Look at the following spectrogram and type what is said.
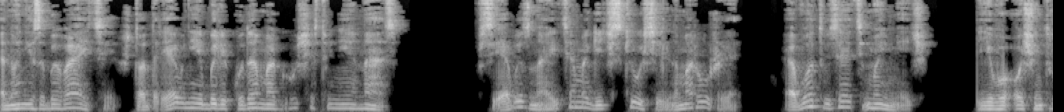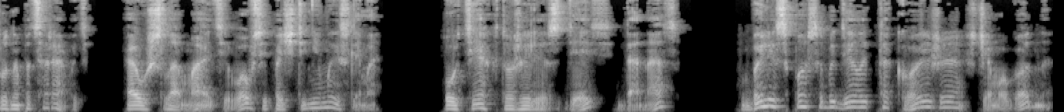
Но не забывайте, что древние были куда могущественнее нас. Все вы знаете о магически усиленном оружии. А вот взять мой меч. Его очень трудно поцарапать, а уж сломать и вовсе почти немыслимо. У тех, кто жили здесь, до нас, были способы делать такое же с чем угодно,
